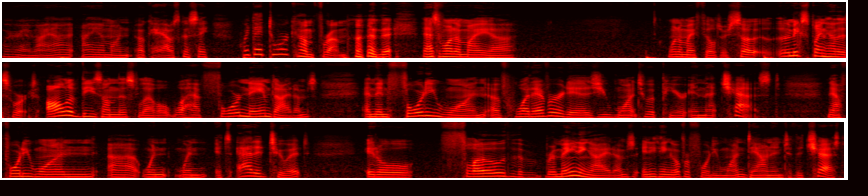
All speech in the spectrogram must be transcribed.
Where am I? I, I am on. Okay, I was going to say, where'd that door come from? that, that's one of my uh, one of my filters. So let me explain how this works. All of these on this level will have four named items and then 41 of whatever it is you want to appear in that chest. Now 41, uh, when, when it's added to it, it'll flow the remaining items, anything over 41, down into the chest.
